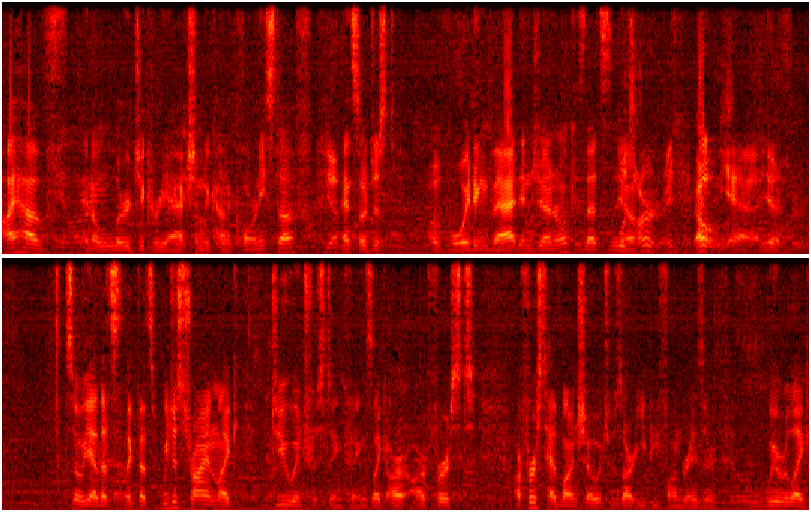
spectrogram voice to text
i have an allergic reaction to kind of corny stuff Yeah. and so just avoiding that in general because that's you Well, know hard, right? Oh yeah, yeah. So yeah, that's like that's we just try and like do interesting things. Like our, our first our first headline show, which was our EP fundraiser, we were like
